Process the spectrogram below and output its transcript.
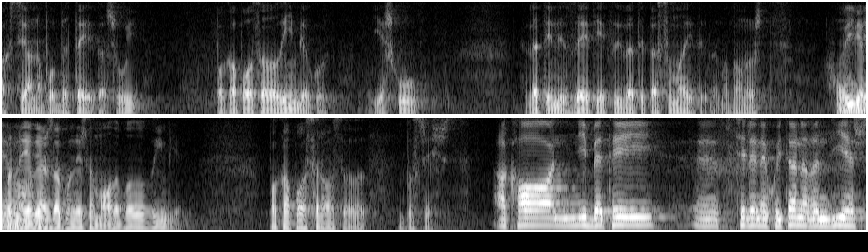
aksion apo betejë ta quaj, po ka pasë edhe dhimbje kur je shku vetë i njëzeti, je kthy vetë i pesëmbëdhjeti, domethanë është humbje për neve jashtëzakonisht e madhe, po edhe dhimbje. Po ka pasë raste edhe buzëqeshjes. A ka nji betejë të cilën e kujton edhe ndihesh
